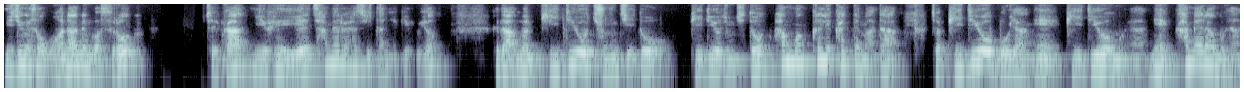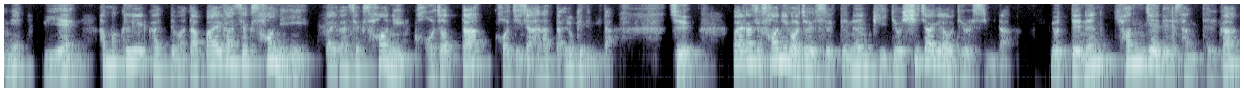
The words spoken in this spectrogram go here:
이 중에서 원하는 것으로 제가 이 회의에 참여를 할 수 있다는 얘기고요. 그 다음은 비디오 중지도 비디오 중지도 한 번 클릭할 때마다 저 비디오 모양의 비디오 모양의 카메라 모양의 위에 한 번 클릭할 때마다 빨간색 선이 빨간색 선이 거졌다 거지지 않았다 이렇게 됩니다. 즉 빨간색 선이 거져 있을 때는 비디오 시작이라고 되어 있습니다. 이때는 현재 내 상태가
